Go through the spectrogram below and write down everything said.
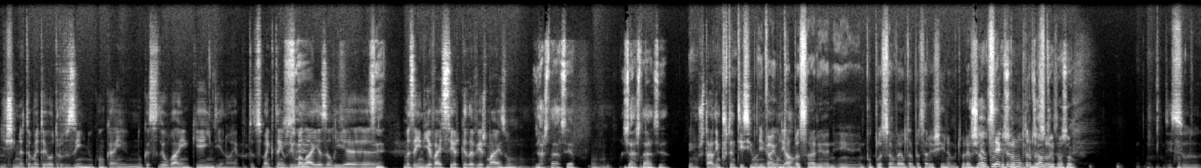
E a China também tem outro vizinho com quem nunca se deu bem, que é a Índia, não é? Portanto, se bem que tem os Sim. Himalaias ali, a- a- Sim. mas a Índia vai ser cada vez mais um, Já está a ser. Já está a ser. Um Estado importantíssimo a E nível vai mundial. ultrapassar, em, em- em população, vai ultrapassar a China muito breve. Já é ultrapassou. não ultrapassou. Já ultrapassou. Isso,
